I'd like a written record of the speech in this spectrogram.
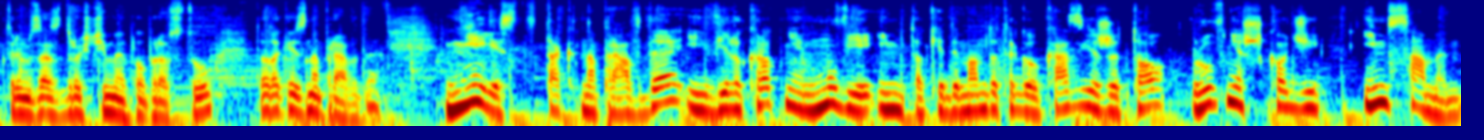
którym zazdrościmy po prostu, to tak jest naprawdę? Nie jest tak naprawdę i wielokrotnie mówię im to, kiedy mam do tego okazję, że to również szkodzi im samym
